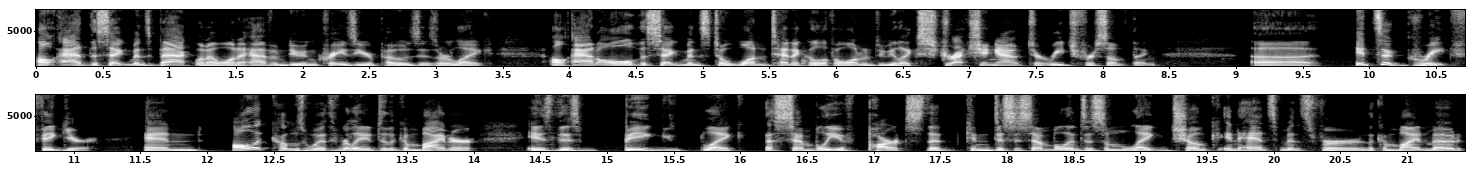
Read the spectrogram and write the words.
I'll add the segments back when I want to have him doing crazier poses, or like I'll add all the segments to one tentacle if I want him to be like stretching out to reach for something. Uh, it's a great figure, and all it comes with related to the combiner is this big like assembly of parts that can disassemble into some leg chunk enhancements for the combined mode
